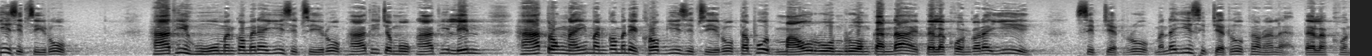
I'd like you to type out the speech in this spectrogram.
ยี่สิบสี่รูป หาที่หูมันก็ไม่ได้ยี่สิบสี่รูป หาที่จมูกหาที่ลิ้น หาตรงไหนมันก็ไม่ได้ครบยี่สิบสี่รูป ถ้าพูดเหมารวมรวมกันได้ แต่ละคนก็ได้ยี่สิบเจ็ดรูป มันได้ยี่สิบเจ็ดรูปเท่านั้นแหละ แต่ละคน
